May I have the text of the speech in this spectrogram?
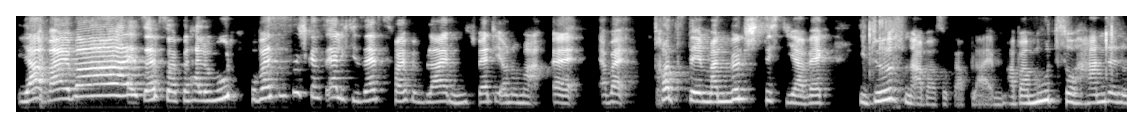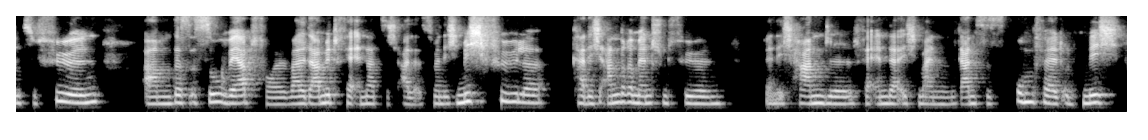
Ja, bye bye, Selbstzweifel, hallo Mut. Wobei es ist nicht ganz ehrlich, die Selbstzweifel bleiben. Ich werde die auch nochmal, äh, aber trotzdem, man wünscht sich die ja weg. Die dürfen aber sogar bleiben. Aber Mut zu handeln und zu fühlen, ähm, das ist so wertvoll, weil damit verändert sich alles. Wenn ich mich fühle, kann ich andere Menschen fühlen. Wenn ich handle, verändere ich mein ganzes Umfeld und mich.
